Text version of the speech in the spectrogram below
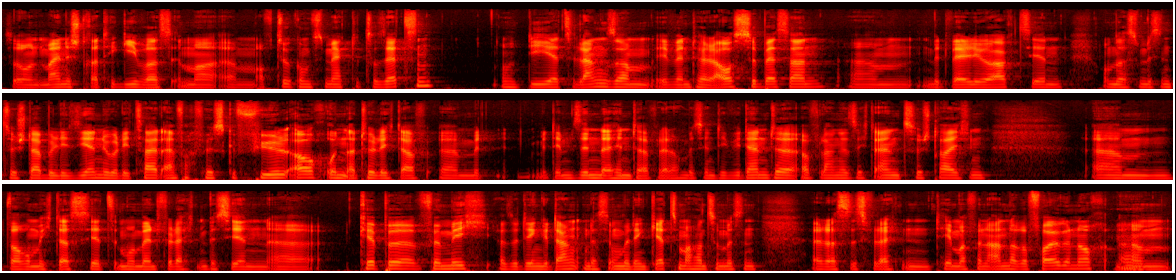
So, und meine Strategie war es immer, ähm, auf Zukunftsmärkte zu setzen und die jetzt langsam eventuell auszubessern ähm, mit Value-Aktien, um das ein bisschen zu stabilisieren über die Zeit, einfach fürs Gefühl auch und natürlich da, äh, mit, mit dem Sinn dahinter, vielleicht auch ein bisschen Dividende auf lange Sicht einzustreichen. Ähm, warum ich das jetzt im Moment vielleicht ein bisschen äh, kippe für mich, also den Gedanken, das unbedingt jetzt machen zu müssen, äh, das ist vielleicht ein Thema für eine andere Folge noch. Mhm. Ähm,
